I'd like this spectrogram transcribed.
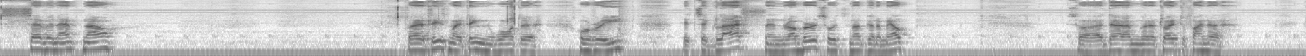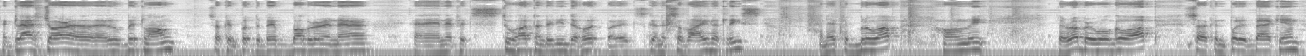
7 amp now. But at least my thing won't uh, overheat. It's a glass and rubber so it's not gonna melt. So uh, I'm gonna try to find a a glass jar a, a, little bit long so I can put the bubbler in there. And if it's too hot underneath the hood but it's gonna survive at least. And if it blew up only the rubber will go up so I can put it back in.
